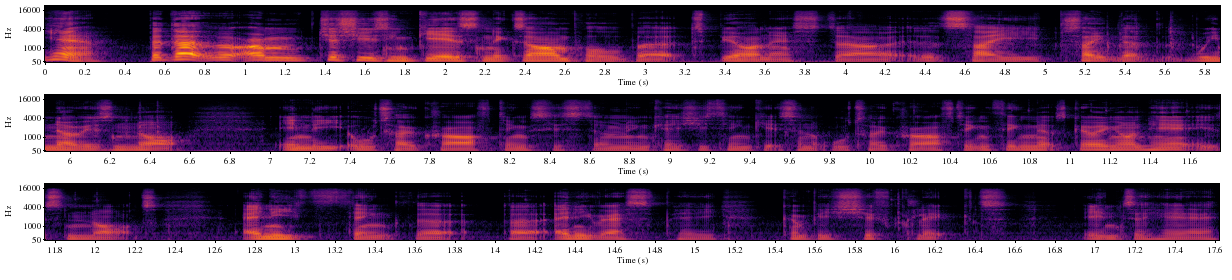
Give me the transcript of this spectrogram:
yeah, but that I'm just using gears as an example, but to be honest, uh, let's say something that we know is not in the auto crafting system in case you think it's an auto crafting thing that's going on here it's not. Anything that uh, any recipe can be shift clicked into here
